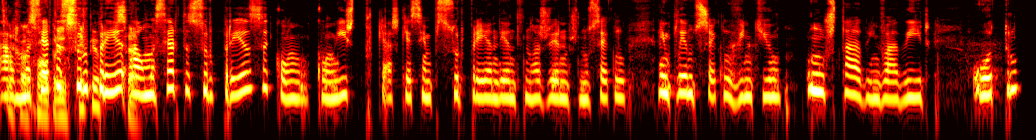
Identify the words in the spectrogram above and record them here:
há uma certa surpresa, há uma certa surpresa com, com isto, porque acho que é sempre surpreendente nós vermos no século, em pleno século XXI, um Estado invadir outro,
